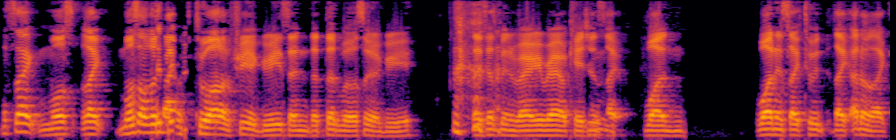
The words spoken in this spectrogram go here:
It's like most like most of the time, two out of three agrees, and the third will also agree. There's just been very rare occasions, like one one is like too like I don't know, like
